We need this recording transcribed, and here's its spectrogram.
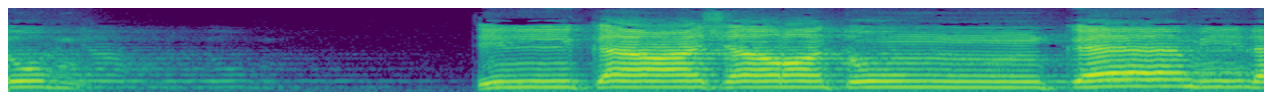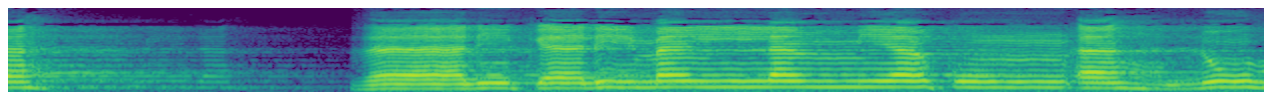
أَنفَقْتُمْ تِلْكَ عَشَرَةٌ كَامِلَةٌ ذَلِكَ لِمَن لَّمْ يَكُنْ أَهْلُهُ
